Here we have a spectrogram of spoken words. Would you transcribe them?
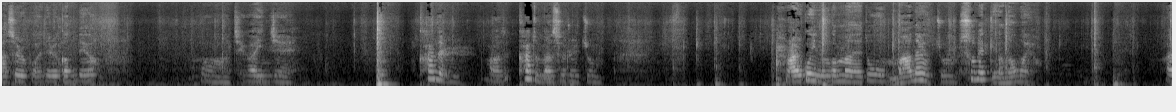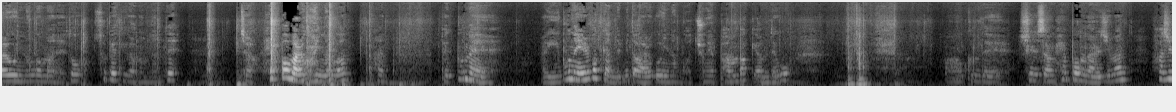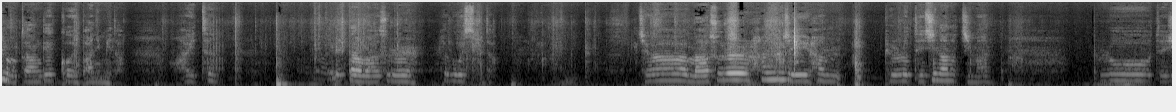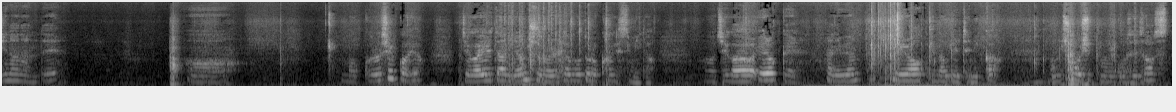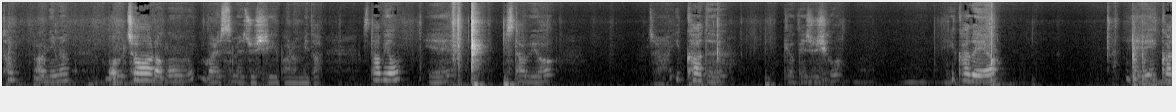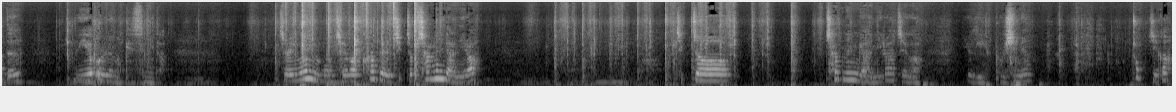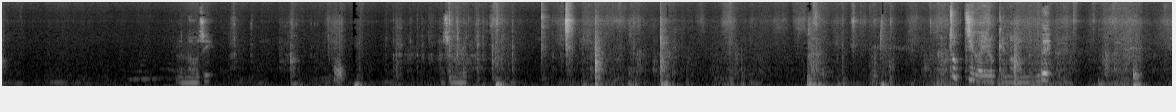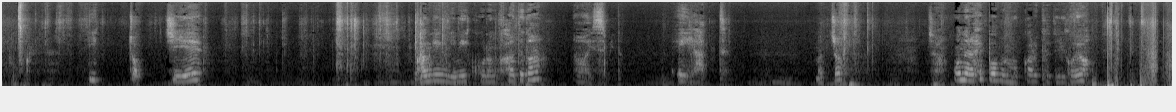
마술을 보여드릴 건데요. 어, 제가 이제 카드를 마, 카드 마술을 좀 알고 있는 것만 해도 많아요. 좀 수백 개가 넘어요. 알고 있는 것만 해도 수백 개가 넘는데 자 해법 알고 있는 건 한 100분의 아, 2분의 1밖에 안 됩니다. 알고 있는 것 중에 반밖에 안 되고 어, 근데 실상 해법은 알지만 하지는 못하는 게 거의 반입니다. 하여튼 일단 마술을 해보겠습니다. 제가 마술을 한지한 별로 되진 않았지만 별로 되진 않았는데 어, 뭐 그러실 거예요. 제가 일단 연출을 해보도록 하겠습니다. 어, 제가 이렇게 아니면 이렇게 남길 테니까 멈추고 싶은 곳에서 스톱 아니면 멈춰라고 말씀해 주시기 바랍니다. 스탑이요? 예, 스탑이요. 자, 이 카드 기억해 주시고 이 카드예요. 예, 이 카드 위에 올려놓겠습니다. 자, 이건 뭐 제가 카드를 직접 찾는 게 아니라 직접 찾는 게 아니라 제가 여기 보시면 쪽지가 왜 나오지? 어? 아, 잠깐만요. 쪽지가 이렇게 나오는데 이 쪽지에 관객님이 고른 카드가 나와 있습니다. A 하트 맞죠? 자 오늘 해법은 못 가르쳐 드리고요.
